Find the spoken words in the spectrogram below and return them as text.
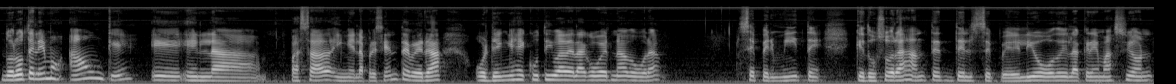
no lo tenemos, aunque eh, en la pasada, en la presente, ¿verdad? Orden ejecutiva de la gobernadora se permite que dos horas antes del sepelio o de la cremación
